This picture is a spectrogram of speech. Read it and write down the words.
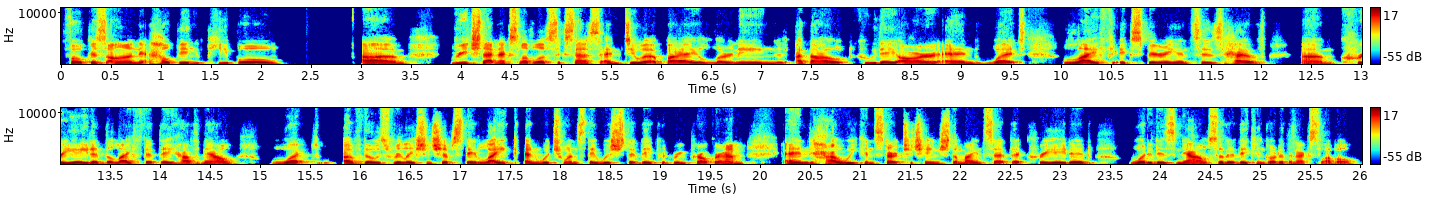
focus on helping people um, reach that next level of success and do it by learning about who they are and what life experiences have um, created the life that they have now, what of those relationships they like and which ones they wish that they could reprogram, and how we can start to change the mindset that created what it is now so that they can go to the next level.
